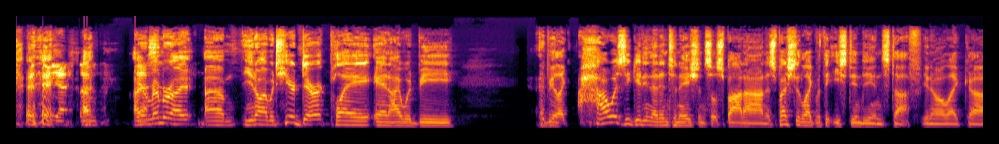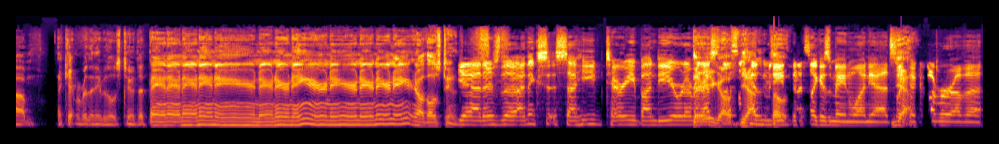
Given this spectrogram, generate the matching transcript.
yes, um, I, I remember I um, you know I would hear Derek play and I would be I'd be like, how is he getting that intonation so spot on? Especially like with the East Indian stuff, you know, like um, I can't remember the name of those tunes. That you know those tunes. Yeah, there's the I think Sahib Teri Bandi or whatever. There that's, you go. That's yeah, like main, that's like his main one. Yeah, it's like Yeah. a cover of a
